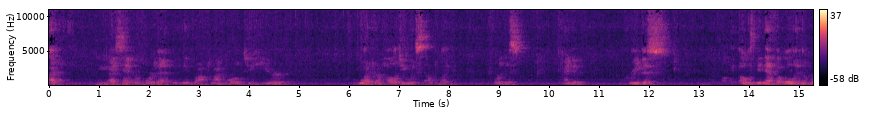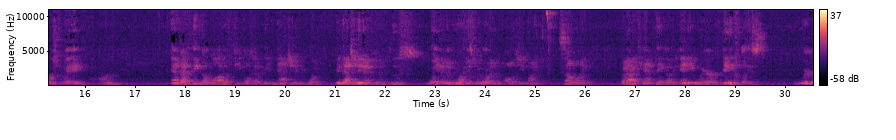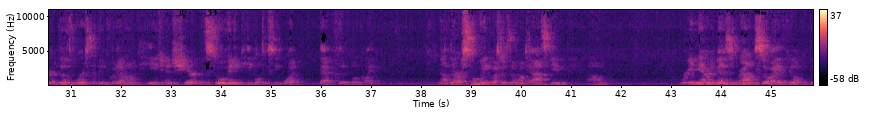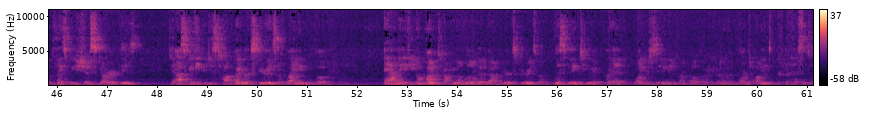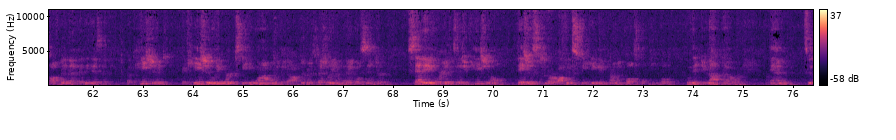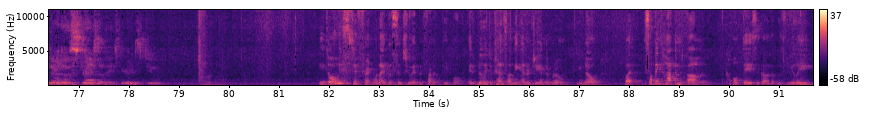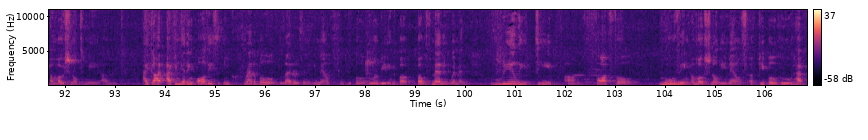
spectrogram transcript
I, I said before that it rocked my world to hear what an apology would sound like for this kind of grievous, almost ineffable in the worst way harm. And I think a lot of people have imagined what, imagined in a kind of loose way, an amorphous way, what an apology might sound like. But I can't think of anywhere, any place where those words have been put out on a page and shared with so many people to see what that could look like. Now, there are so many questions I want to ask you. Um, we're in narrative medicine rounds, so I feel the place we should start is to ask you if you could just talk about your experience of writing the book. And if you don't mind talking a little bit about your experience of listening to it read while you're sitting in front of a, a large audience of people, since often I think as a, a patient, occasionally we're speaking one-on-one with a doctor, but especially in a medical center setting where it's educational, patients too are often speaking in front of multiple people whom they do not know. And so there are those strands of the experience too. It's always different when I listen to it in front of people. It really depends on the energy in the room, you know. But something happened um, a couple of days ago that was really emotional to me. Um, I got, I've been getting all these incredible letters and emails from people who are reading the book, both men and women. Really deep, um, thoughtful, moving, emotional emails of people who have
